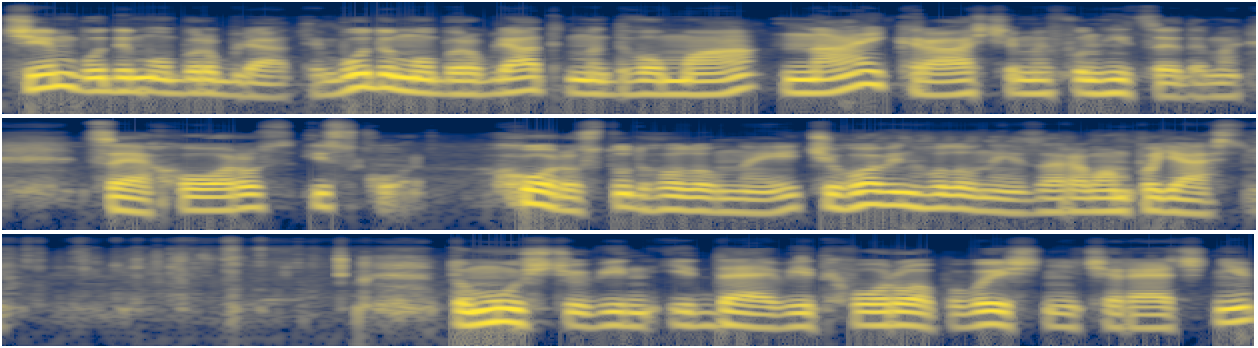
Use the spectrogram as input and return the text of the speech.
Чим будемо обробляти? Будемо обробляти двома найкращими фунгіцидами: це хорус і скор. Хорус тут головний. Чого він головний? Зараз вам поясню. Тому що він іде від хвороб вишні черечні,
